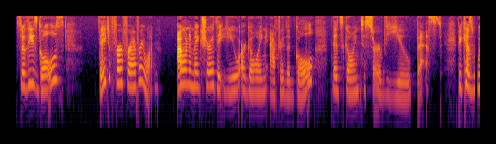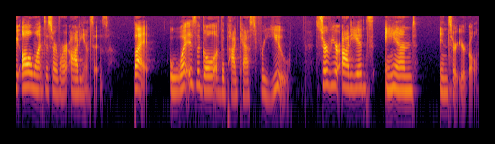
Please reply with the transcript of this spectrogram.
So, these goals, they differ for everyone. I want to make sure that you are going after the goal that's going to serve you best because we all want to serve our audiences. But what is the goal of the podcast for you? Serve your audience and insert your goal.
